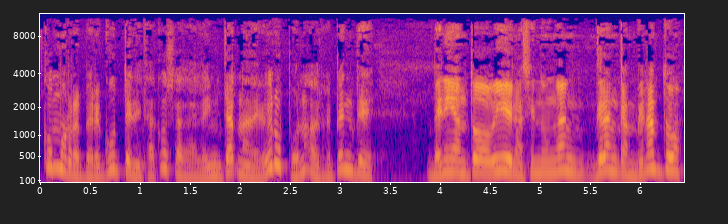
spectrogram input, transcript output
¿Cómo repercuten estas cosas a la interna del grupo, no? De repente venían todo bien haciendo un gran, gran campeonato,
